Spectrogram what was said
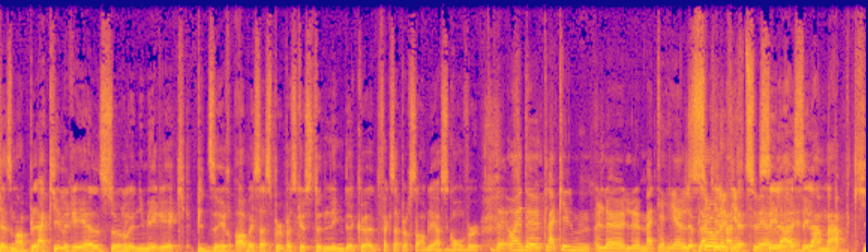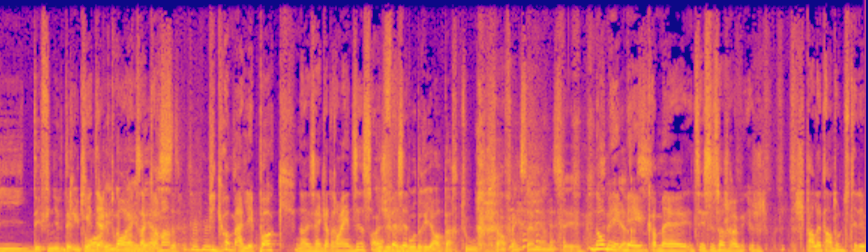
quasiment plaquer le réel sur le numérique puis dire ah ben ça se peut parce que c'est une ligne de code fait que ça peut ressembler à ce qu'on veut. De, ouais, de plaquer le, le, le matériel sur le le maté- virtuel. c'est la c'est la map qui définit le qui est territoire, territoire, et non exactement. l'inverse Puis comme à l'époque, dans les années 90, on Ah, j'ai faisait vu Baudrillard partout en fin de semaine c'est Non, mais, mais comme, euh, tu sais, c'est ça, je, rev- je, je parlais tantôt du télé,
